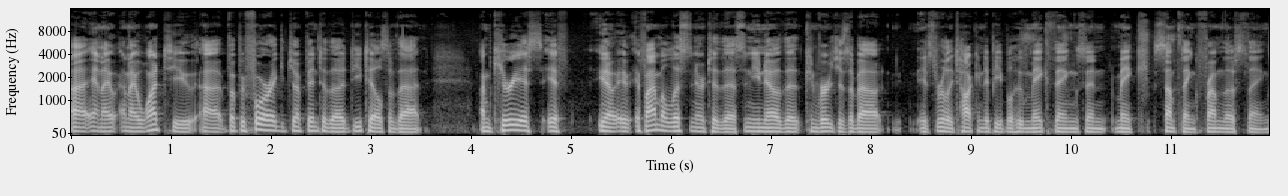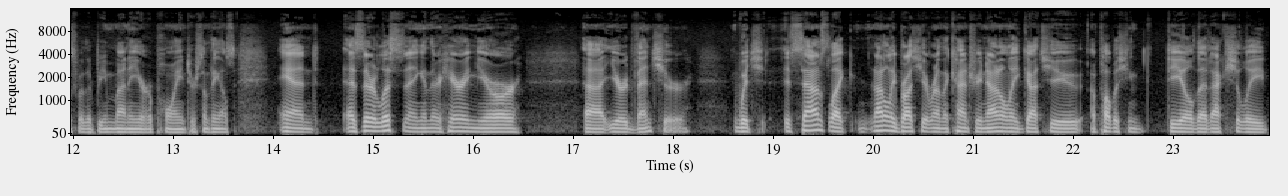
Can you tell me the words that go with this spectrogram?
uh, and I and I want to. Uh, but before I jump into the details of that, I'm curious if you know if, if, I'm a listener to this, and you know that Converge is about it's really talking to people who make things and make something from those things, whether it be money or a point or something else, and as they're listening and they're hearing your uh, your adventure. Which it sounds like not only brought you around the country, not only got you a publishing deal that actually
